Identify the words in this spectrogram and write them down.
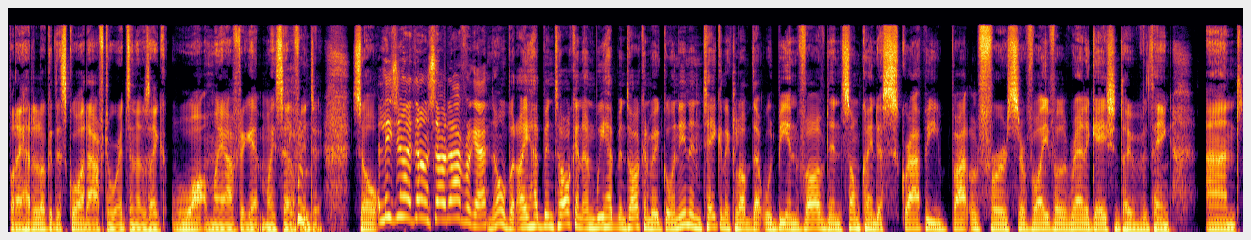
but I had a look at the squad afterwards, and I was like, what am I after getting myself into? So At least you're not down in South Africa. no, but I had been talking, and we had been talking about going in and taking a club that would be involved in some kind of scrappy battle for survival, relegation type of a thing. And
